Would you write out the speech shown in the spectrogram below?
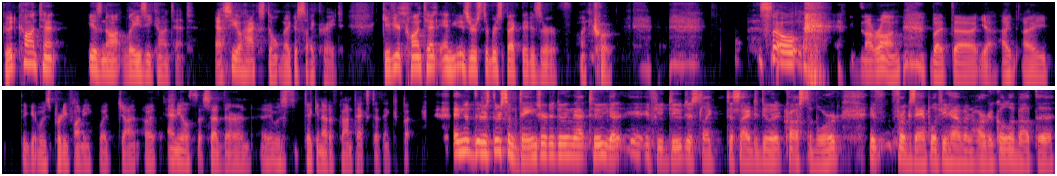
Good content is not lazy content. SEO hacks don't make a site great. Give your content and users the respect they deserve. Unquote. So not wrong, but uh, yeah, I, I think it was pretty funny what John, what Anil said there, and it was taken out of context, I think. But and there's there's some danger to doing that too. You got if you do just like decide to do it across the board. If, for example, if you have an article about the,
